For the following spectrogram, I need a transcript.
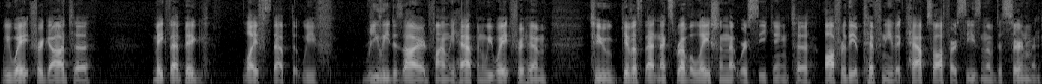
We wait for God to make that big life step that we've really desired finally happen. We wait for Him to give us that next revelation that we're seeking, to offer the epiphany that caps off our season of discernment,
